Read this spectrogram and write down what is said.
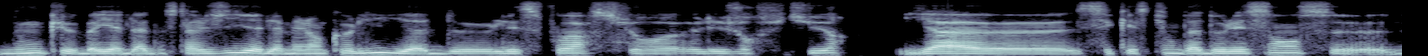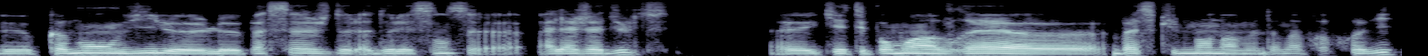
Donc, bah, il y a de la nostalgie, il y a de la mélancolie, il y a de l'espoir sur les jours futurs. Il y a ces questions d'adolescence, de comment on vit le passage de l'adolescence à l'âge adulte. Euh, qui a été pour moi un vrai euh, basculement dans, dans, ma propre vie.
